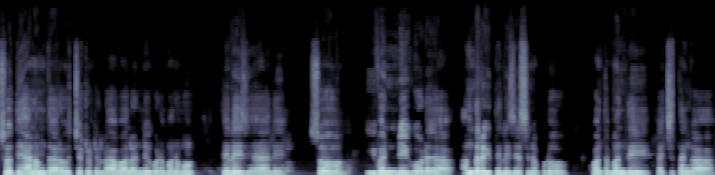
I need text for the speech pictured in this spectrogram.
సో ధ్యానం ద్వారా వచ్చేటువంటి లాభాలన్నీ కూడా మనము తెలియజేయాలి. సో ఇవన్నీ కూడా అందరికీ తెలియజేసినప్పుడు కొంతమంది ఖచ్చితంగా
